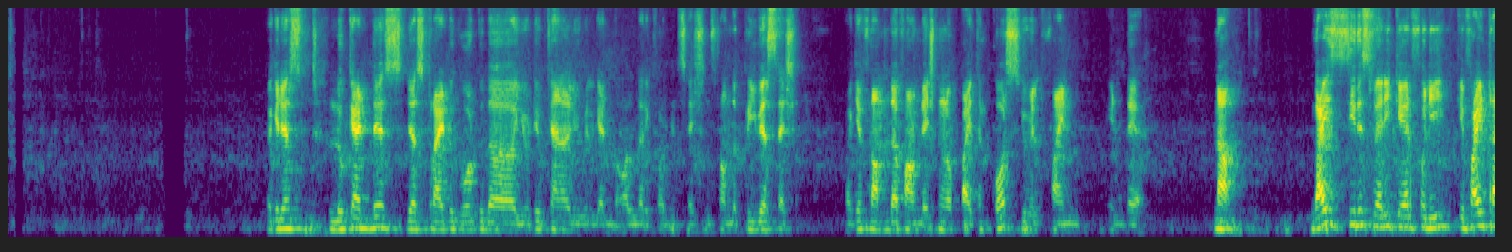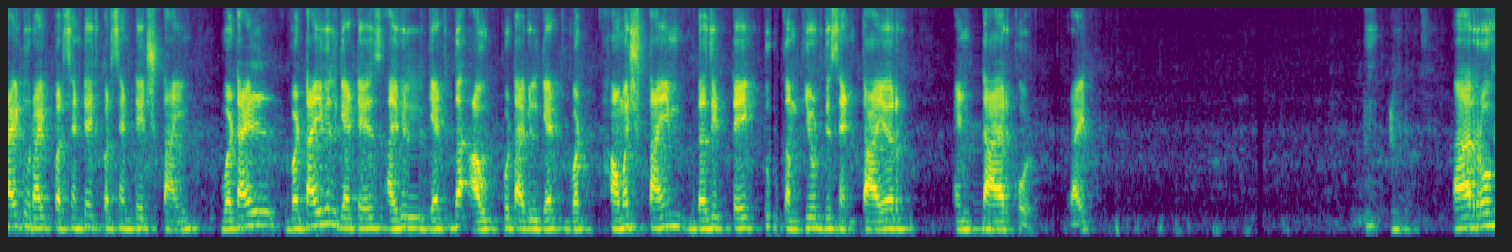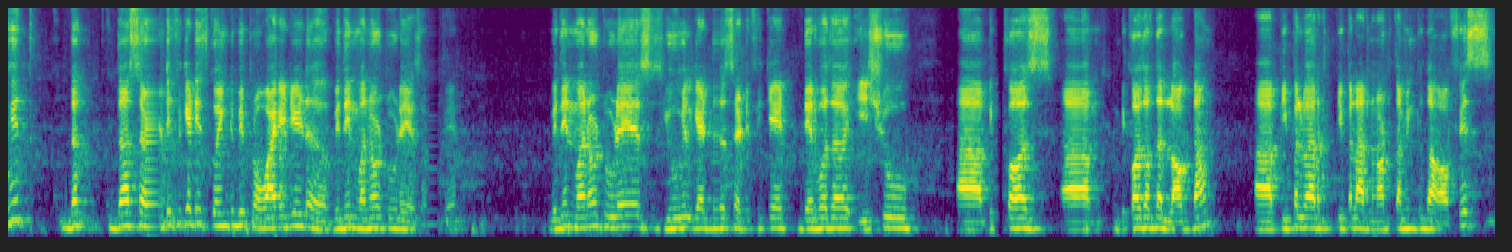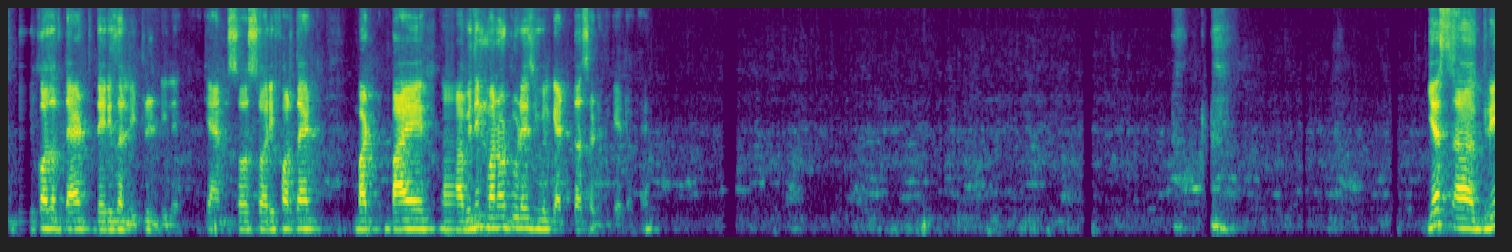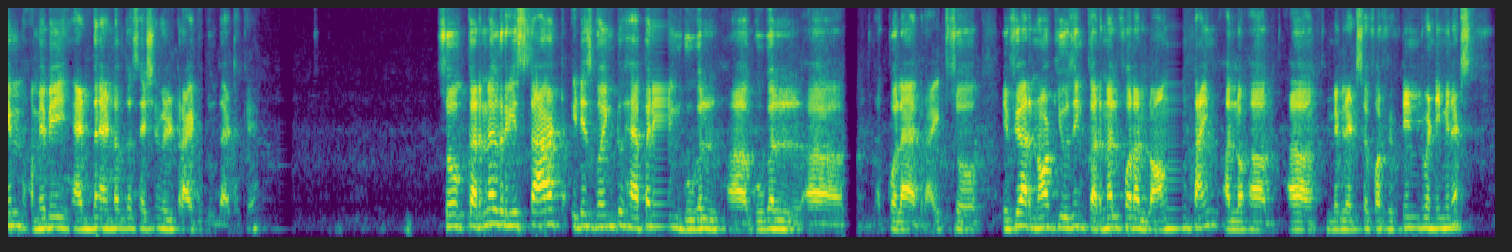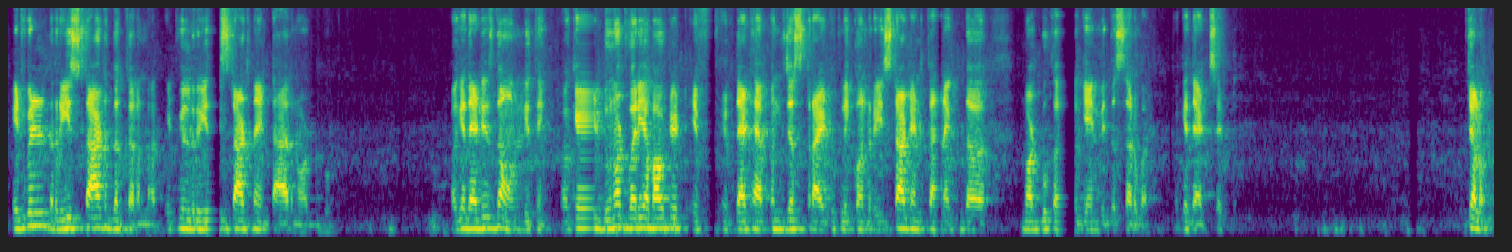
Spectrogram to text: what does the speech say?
Okay, just look at this. Just try to go to the YouTube channel. You will get all the recorded sessions from the previous session. Okay, from the foundational of Python course, you will find it there. Now, guys see this very carefully. If i try to write percentage percentage time what i'll what i will get is i will get the output. I will get what how much time does it take to compute this entire entire code right? Uh, rohit the the certificate is going to be provided uh, within one or two days okay? Within one or two days you will get the certificate. There was a issue uh, because um, because of the lockdown uh, people were people are not coming to the office. Because of that there is a little delay. Okay i'm so sorry for that. But by uh, within one or two days you will get the certificate okay? Yes uh, grim maybe at the end of the session we'll try to do that okay so kernel restart it is going to happen in google uh, google uh, Colab, right? So if you are not using kernel for a long time, a lo uh, uh, maybe let's say for 15, 20 minutes, it will restart the kernel. It will restart the entire notebook. Okay, that is the only thing. Okay, do not worry about it. If, if that happens, just try to click on restart and connect the notebook again with the server. Okay, that's it. Chalo.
